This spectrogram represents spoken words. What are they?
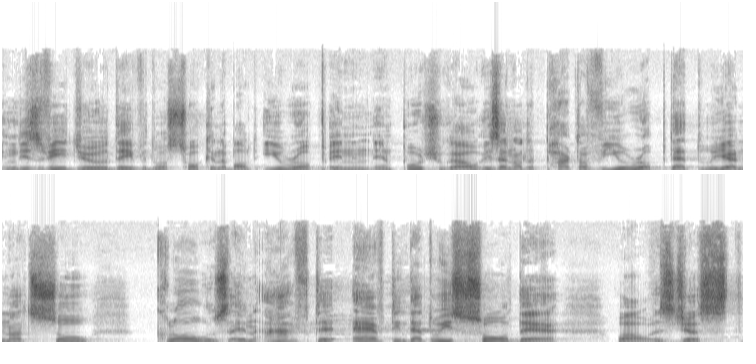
in this video, David was talking about Europe, and in Portugal is another part of Europe that we are not so close. And after everything that we saw there, wow, it's just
